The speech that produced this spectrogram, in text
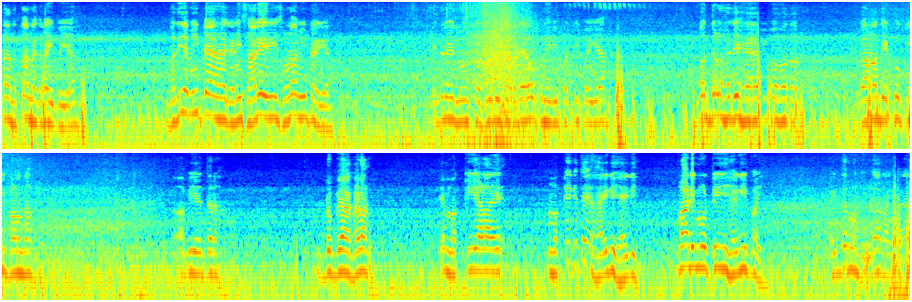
ਧੰਨ ਧੰਨ ਕਰਾਈ ਪਈ ਆ। ਵਧੀਆ ਮੀਂਹ ਪਿਆ ਹੈ ਜਾਨੀ ਸਾਰੇ ਏਰੀਆ ਸੋਹਣਾ ਮੀਂਹ ਪੈ ਗਿਆ। ਇਧਰ ਇਹ ਲੋਕ ਕੱਦੂ ਵੀ ਕਰਦੇ ਆ, ਉਹ ਪਨੀਰੀ ਪੱਟੀ ਪਈ ਆ। ਬੱਦਲ ਹਜੇ ਹੈ ਵੀ ਬਹੁਤ ਆ। ਗਾਹਾਂ ਦੇਖੋ ਕੀ ਬਣਦਾ। ਆ ਵੀ ਇੱਧਰ ਡੁੱਬਿਆ ਖੜਾ। ਇਹ ਮੱਕੀ ਵਾਲਾ ਇਹ, ਮੱਕੀ ਕਿਤੇ ਹੈਗੀ ਹੈਗੀ। ਮਾੜੀ ਮੋਟੀ ਜੀ ਹੈਗੀ ਭਾਈ। ਇੱਧਰ ਨੂੰ ਦੂੜਾ ਰੰਗ ਹੈ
